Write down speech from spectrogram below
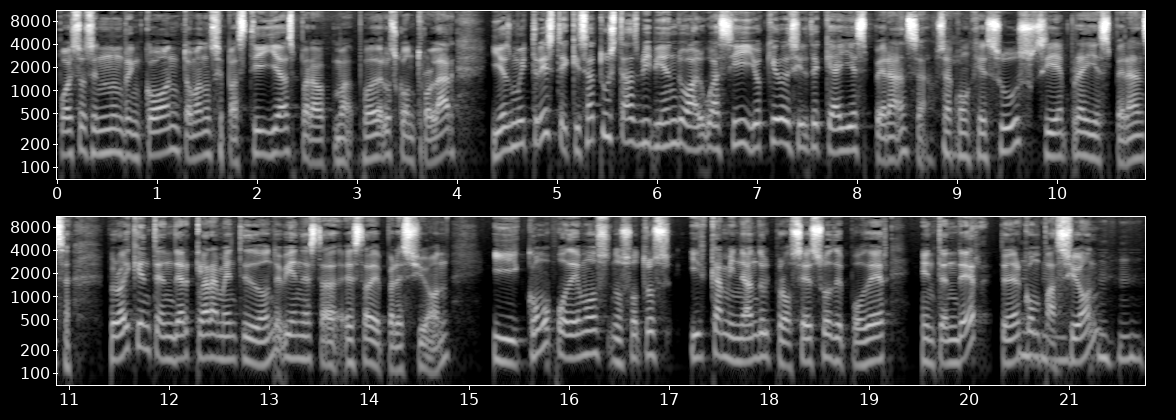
puestos en un rincón, tomándose pastillas para poderlos controlar. Y es muy triste. Quizá tú estás viviendo algo así. Yo quiero decirte que hay esperanza. O sea, con Jesús siempre hay esperanza. Pero hay que entender claramente de dónde viene esta, esta depresión y cómo podemos nosotros ir caminando el proceso de poder entender, tener compasión,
